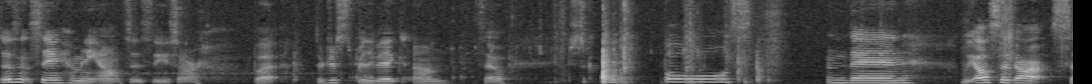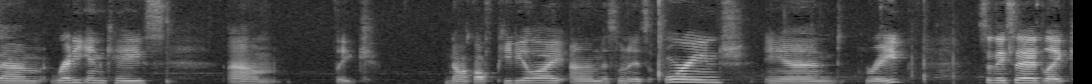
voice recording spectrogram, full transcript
Doesn't say how many ounces these are, but they're just really big. Um, so just a couple of bowls. And then we also got some ready in case, um, like knockoff Pedialyte. Um, this one is orange and grape. So they said like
